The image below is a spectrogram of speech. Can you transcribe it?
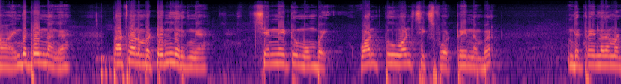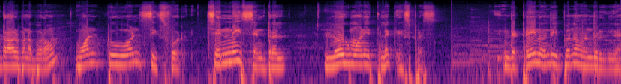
ஆ இந்த ட்ரெயின் தாங்க. பிளாட்ஃபார்ம் நம்பர் டென்னில் இருக்குங்க. Chennai to Mumbai. One two one six four train number இந்த ட்ரெயினில் தான் நம்ம ட்ராவல் பண்ண போகிறோம் one two one six four Chennai central Lokmanya Tilak express இந்த ட்ரெயின் வந்து இப்போ தான் வந்திருக்குங்க.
